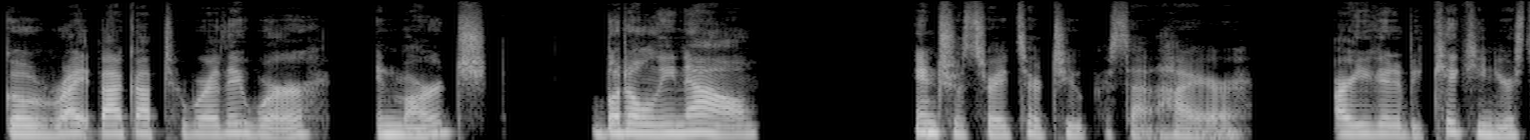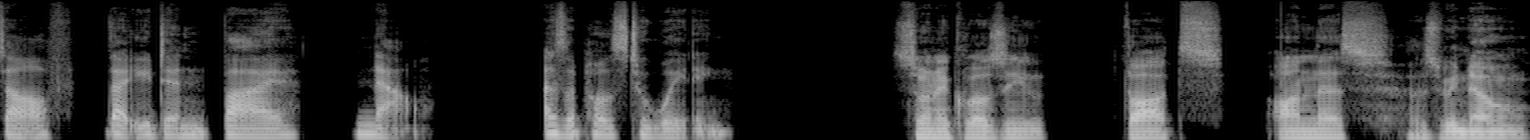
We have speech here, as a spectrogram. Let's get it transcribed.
go right back up to where they were in March, but only now interest rates are 2% higher? Are you going to be kicking yourself that you didn't buy now as opposed to waiting? So, closing thoughts on this? As we know,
